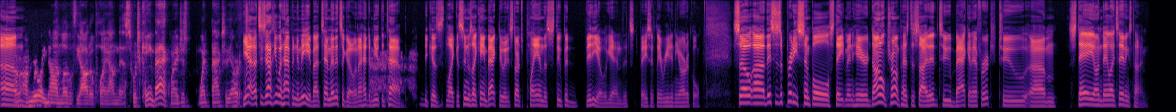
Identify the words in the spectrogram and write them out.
um, I'm really not in love with the autoplay on this, which came back when I just went back to the article. Yeah, that's exactly what happened to me about 10 minutes ago, and I had to mute the tab because, like, as soon as I came back to it, it starts playing the stupid video again that's basically reading the article. So, uh, this is a pretty simple statement here. Donald Trump has decided to back an effort to um, stay on daylight savings time.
